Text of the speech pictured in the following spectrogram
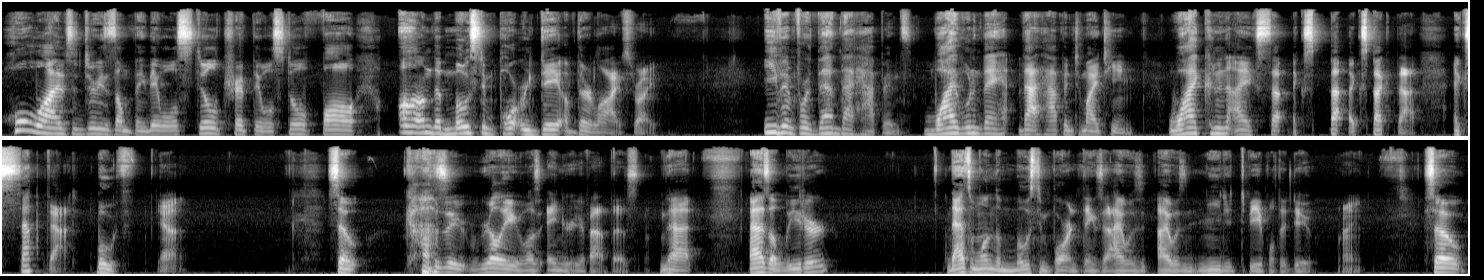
whole lives to doing something. They will still trip, they will still fall on the most important day of their lives, right? Even for them, that happens. Why wouldn't they ha- that happen to my team? Why couldn't I accept, expect, expect that? Accept that. Both. Yeah. So, Kazu really was angry about this. That as a leader, that's one of the most important things that I was I was needed to be able to do, right? So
